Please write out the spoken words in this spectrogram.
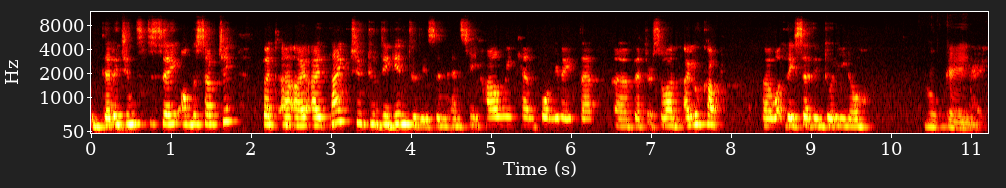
intelligent to say on the subject. But uh, I, would like to, to dig into this and, and see how we can formulate that uh, better. So I, I look up uh, what they said in Torino. Okay.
